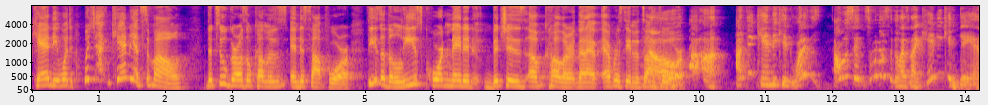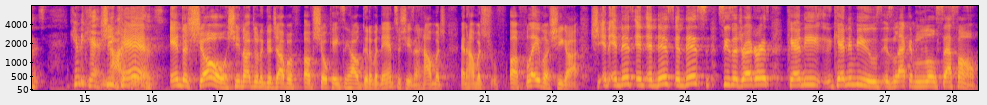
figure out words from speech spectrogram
Kandy, which, which uh, Kandy and Symone, the two girls of colors in this top four, these are the least coordinated bitches of color that I have ever seen in the top no, four. uh-uh. I think Kandy can. Why? Did, I was saying someone else said that last night. Kandy can dance. Kandy can't. She can. dance. In the show, she's not doing a good job of, of showcasing how good of a dancer she is and how much and how much uh, flavor she got. She in, in this in, in this in this season of Drag Race, Kandy Kandy Muse is lacking a little sazón.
